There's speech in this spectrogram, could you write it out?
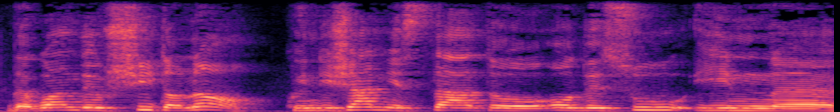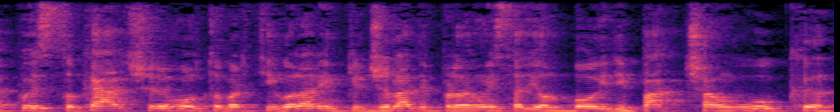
da quando è uscito? No, 15 anni è stato Odesu in uh, questo carcere molto particolare, imprigionato il protagonista di Old Boy di Park Chan-wook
